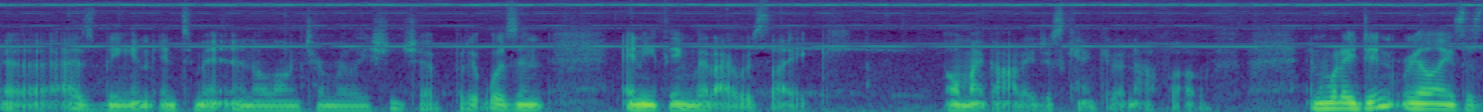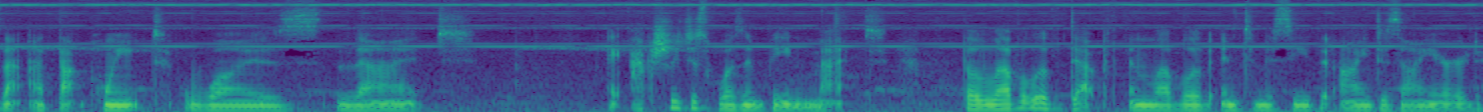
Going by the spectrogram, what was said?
uh, as being an intimate and a long term relationship, but it wasn't anything that I was like, oh my God, I just can't get enough of. And what I didn't realize is that at that point was that I actually just wasn't being met. The level of depth and level of intimacy that I desired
